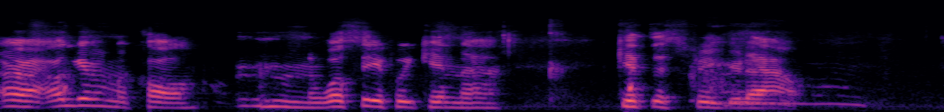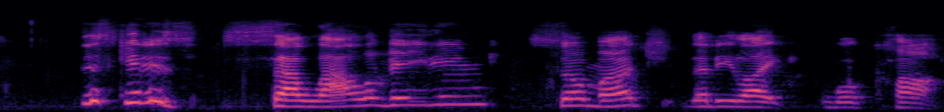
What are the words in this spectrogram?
All right, I'll give him a call. we'll see if we can uh, get this figured out. This kid is salivating so much that he like will cough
